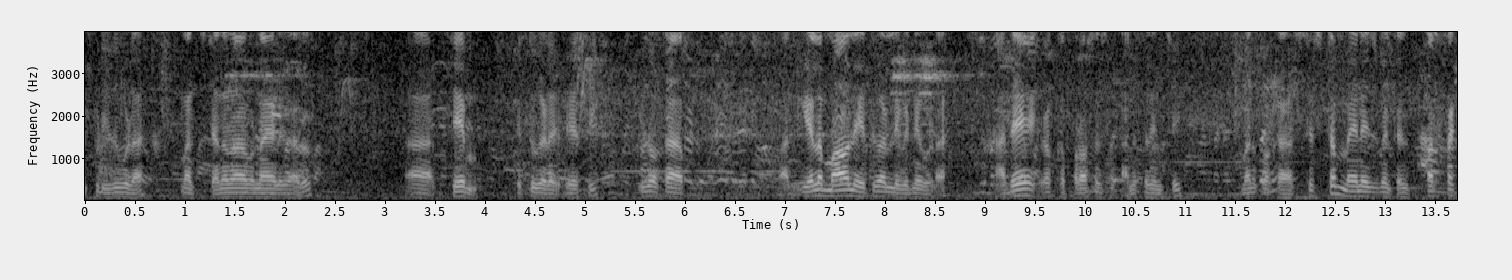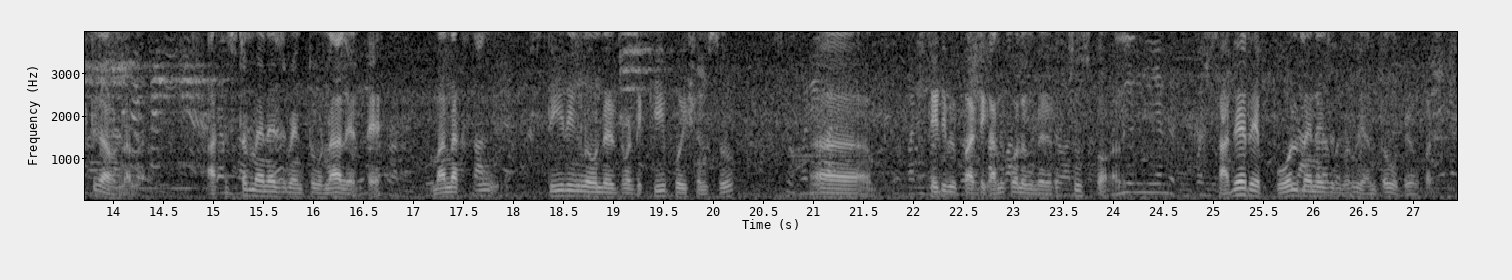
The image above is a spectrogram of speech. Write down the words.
ఇప్పుడు ఇది కూడా మన చంద్రబాబు నాయుడు గారు సేమ్ ఎత్తుగడ వేసి ఇది ఒక ఏళ్ళ మామూలు ఎత్తుగడలు ఇవన్నీ కూడా. అదే ఒక ప్రాసెస్ అనుసరించి మనకు ఒక సిస్టమ్ మేనేజ్మెంట్ అనేది పర్ఫెక్ట్గా ఉండాలి. ఆ సిస్టమ్ మేనేజ్మెంట్ ఉండాలి అంటే మనకు స్టీరింగ్లో ఉండేటువంటి కీ పొజిషన్స్ టీడీపీ పార్టీకి అనుకూలంగా ఉండేటట్టు చూసుకోవాలి. సో అదే రేపు పోల్ మేనేజ్మెంట్ ఎంతో ఉపయోగపడుతుంది.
